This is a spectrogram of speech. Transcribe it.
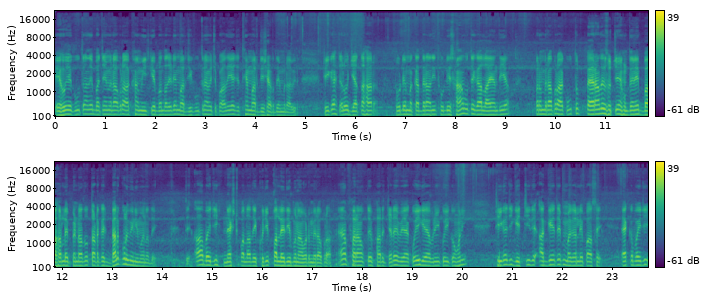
ਇਹੋ ਜਿਹੇ ਕਬੂਤਰਾਂ ਦੇ ਬੱਚੇ ਮੇਰਾ ਭਰਾ, ਅੱਖਾਂ ਮੀਚ ਕੇ ਬੰਦਾ ਜਿਹੜੇ ਮਰਜ਼ੀ ਕਬੂਤਰਾਂ ਵਿੱਚ ਪਾ ਦੇ ਆ ਜਿੱਥੇ ਮਰਜ਼ੀ ਛੱਡ ਦੇ ਮੇਰਾ ਵੀਰ। ਠੀਕ ਆ? ਚਲੋ, ਜਿੱਤ ਹਾਰ। ਤੁਹਾਡੇ ਮੁਕੱਦਰਾਂ ਦੀ ਤੁਹਾਡੀ ਸਾਂਭ ਉੱਤੇ ਗੱਲ ਆ ਜਾਂਦੀ ਆ। ਪਰ ਮੇਰਾ ਭਰਾ, ਕਬੂਤਰ ਪੈਰਾਂ ਦੇ ਸੁੱਚੇ ਹੁੰਦੇ ਨੇ, ਬਾਹਰਲੇ ਪਿੰਡਾਂ ਤੋਂ ਤੜਕ ਬਿਲਕੁਲ ਵੀ ਨਹੀਂ ਮੰਨਦੇ। ਤੇ ਆਹ ਬਾਈ ਜੀ ਨੈਕਸਟ ਪੱਲਾ ਦੇਖੋ ਜੀ, ਪੱਲੇ ਦੀ ਬਣਾਵਟ ਮੇਰਾ ਭਰਾ। ਐ ਫਰਾਂ ਉੱਤੇ ਫਰ ਚੜੇ ਹੋਏ ਆ, ਕੋਈ ਗੈਪ ਨਹੀਂ, ਕੋਈ ਕੋਹ ਨਹੀਂ। ਠੀਕ ਹੈ ਜੀ, ਗਿੱਚੀ ਦੇ ਅੱਗੇ ਤੇ ਮਗਰਲੇ ਪਾਸੇ। ਇੱਕ ਬਾਈ ਜੀ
